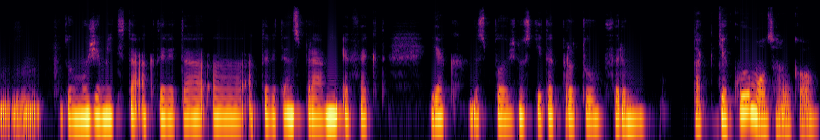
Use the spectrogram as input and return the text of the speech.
um, potom může mít ta aktivita, uh, aktivita ten správný efekt, jak ve společnosti, tak pro tu firmu. Tak děkuji moc, Hanko.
